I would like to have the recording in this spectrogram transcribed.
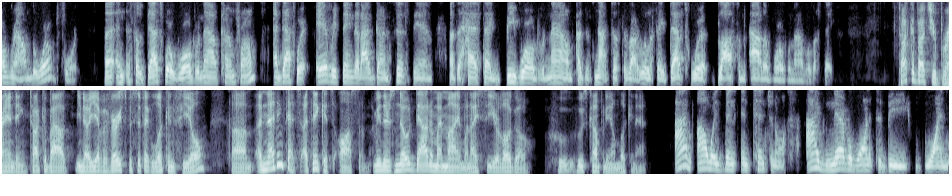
around the world for it. Uh, and, and, so that's where world renowned come from. And that's where everything that I've done since then, uh, the hashtag be world renowned, because it's not just about real estate. That's what blossomed out of world renowned real estate. Talk about your branding. Talk about, you know, you have a very specific look and feel. Um, and I think that's, I think it's awesome. I mean, there's no doubt in my mind when I see your logo, who, whose company I'm looking at. I've always been intentional. I've never wanted to be one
